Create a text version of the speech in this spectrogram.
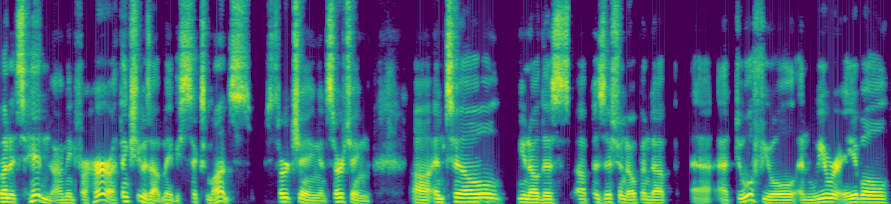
But it's hidden. I mean, for her, I think she was out maybe six months searching and searching uh, until you know this uh, position opened up at, at Dual Fuel, and we were able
